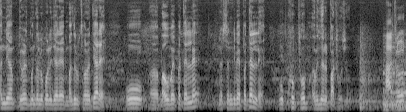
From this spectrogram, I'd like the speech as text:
અન્ય જરૂરતમંદ લોકોને જ્યારે મદદરૂપ થવાનું ત્યારે હું બાબુભાઈ પટેલને અને સંદીપભાઈ પટેલને હું ખૂબ ખૂબ અભિનંદન પાઠવું છું. આજ રોજ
